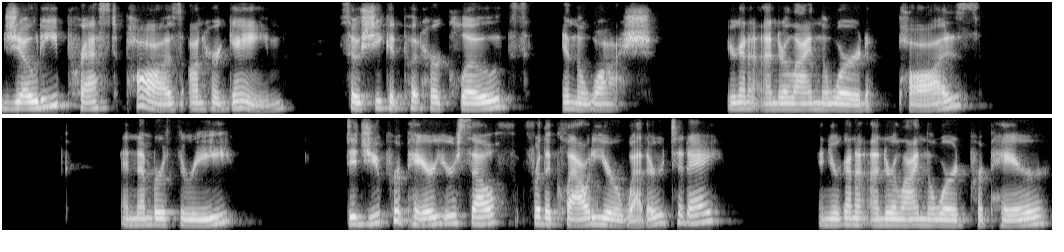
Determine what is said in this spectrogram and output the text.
Jody pressed pause on her game so she could put her clothes in the wash. You're going to underline the word pause. And number three, did you prepare yourself for the cloudier weather today? And you're going to underline the word prepare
